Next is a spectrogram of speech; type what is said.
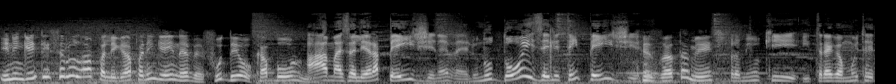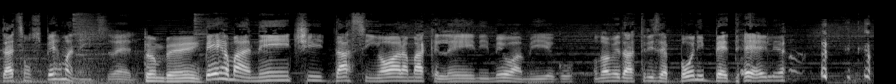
E ninguém tem celular pra ligar pra ninguém, né, velho? Fudeu, acabou. Ah, mas ali era page, né, velho? No 2 ele tem page. Exatamente. Pra mim, o que entrega muita idade são os permanentes, velho. Também. Permanente da senhora McLean, meu amigo. O nome da atriz é Bonnie Bedelia.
